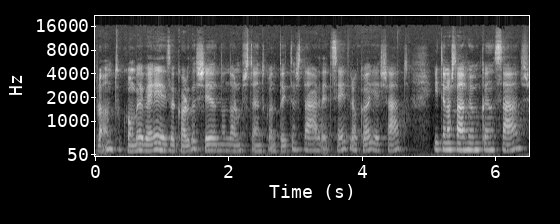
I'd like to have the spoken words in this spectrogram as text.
pronto, com bebés, acordas cedo, não dormes tanto quanto deitas tarde, etc. Ok, é chato. Então nós estávamos mesmo cansados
